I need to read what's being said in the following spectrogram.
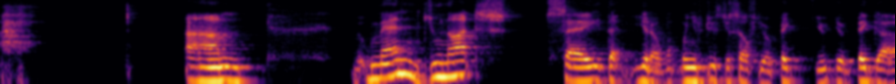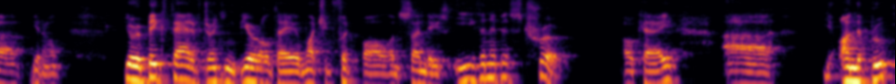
um, men do not say that you know when you introduce yourself you're a big you, are big uh you know you're a big fan of drinking beer all day and watching football on sundays even if it's true okay? Uh on the brute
